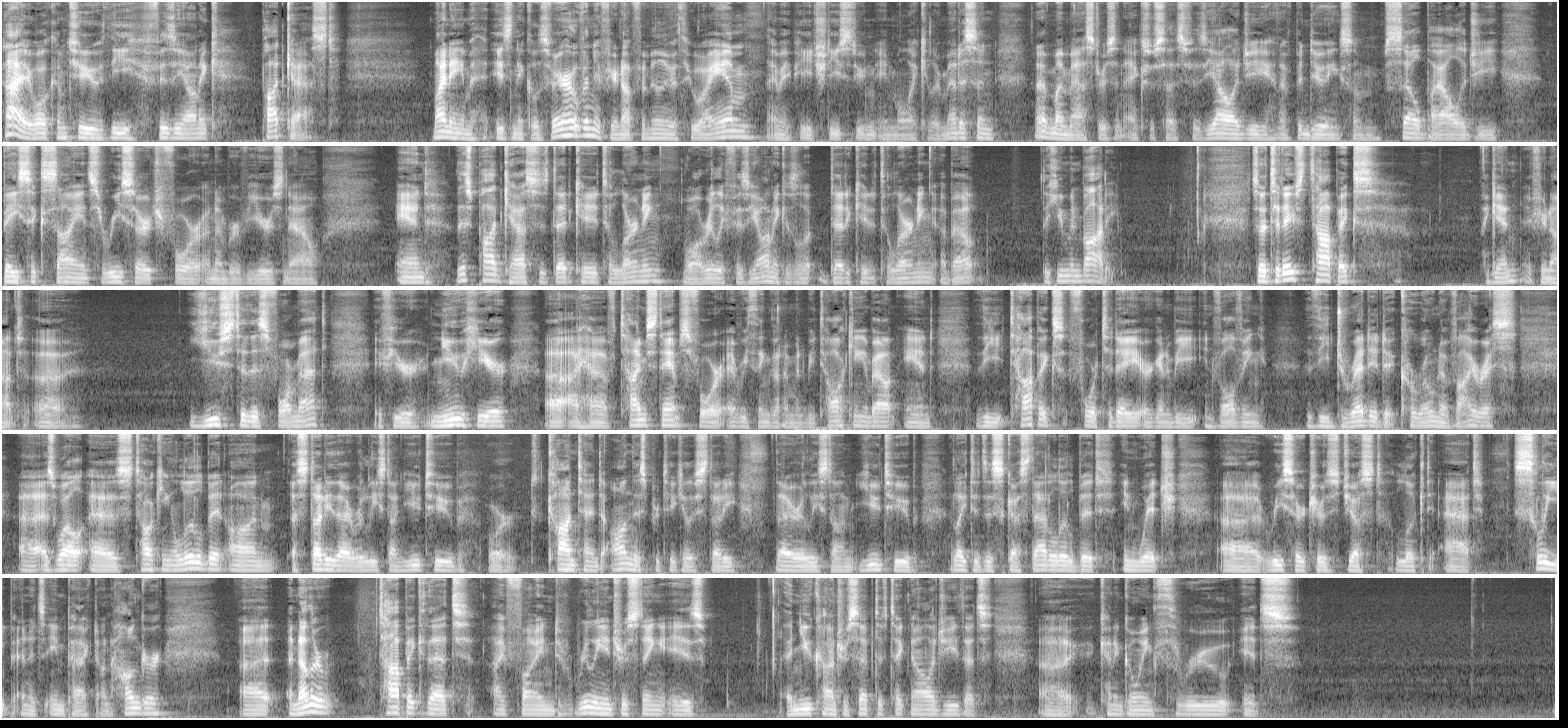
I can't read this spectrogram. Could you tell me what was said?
Hi, welcome to the Physionic Podcast. My name is Nicholas Verhoeven. If you're not familiar with who I am, I'm a PhD student in molecular medicine. I have my master's in exercise physiology, and I've been doing some cell biology, basic science research for a number of years now. And this podcast is dedicated to learning, well, really, Physionic is dedicated to learning about the human body. So today's topics again, if you're not uh, used to this format, if you're new here, uh, I have timestamps for everything that I'm going to be talking about, and the topics for today are going to be involving the dreaded coronavirus, uh, as well as talking a little bit on a study that I released on YouTube or content on this particular study that I released on YouTube. I'd like to discuss that a little bit, in which uh, researchers just looked at sleep and its impact on hunger. Uh, another topic that I find really interesting is a new contraceptive technology that's uh, kind of going through its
